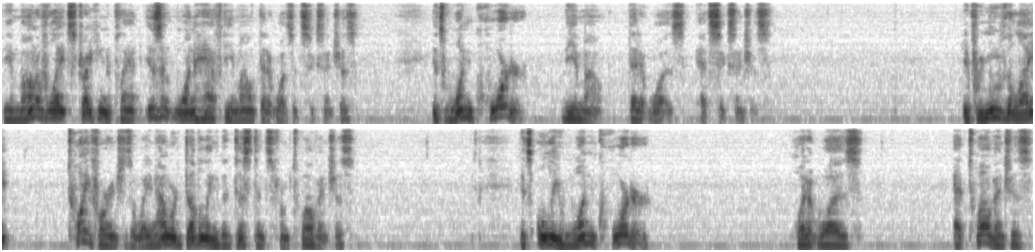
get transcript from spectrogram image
The amount of light striking the plant isn't one half the amount that it was at six inches. It's one quarter the amount that it was at six inches. If we move the light 24 inches away, now we're doubling the distance from 12 inches. It's only one quarter what it was at 12 inches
